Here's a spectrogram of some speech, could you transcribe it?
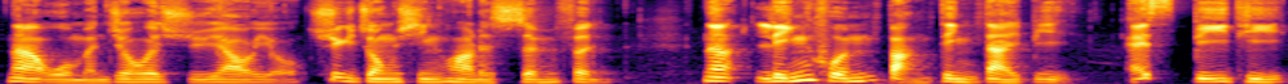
那我们就会需要有去中心化的身份。那灵魂绑定代币 SBT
